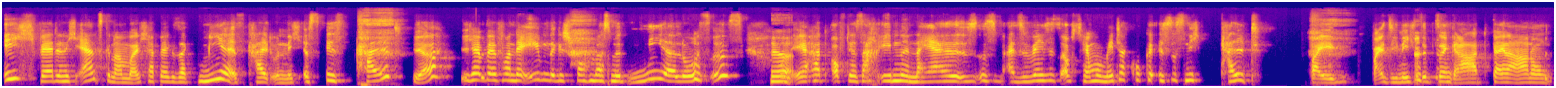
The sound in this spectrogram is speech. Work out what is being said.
ich werde nicht ernst genommen, weil ich habe ja gesagt, mir ist kalt und nicht, es ist kalt, ja. Ich habe ja von der Ebene gesprochen, was mit mir los ist. Ja. Und er hat auf der Sachebene, naja, es ist, also wenn ich jetzt aufs Thermometer gucke, ist es nicht kalt bei, weiß ich nicht, 17 Grad, keine Ahnung.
